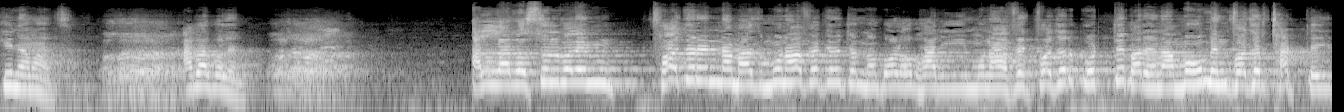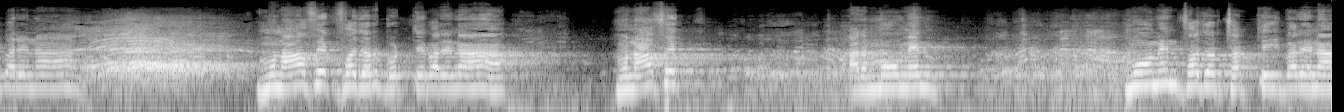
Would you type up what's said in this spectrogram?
কি নামাজ? আবার বলেন। আল্লাহ রসুল বলেন, ফজরের নামাজ মুনাফেকের জন্য বড় ভারী। মুনাফেক ফজর পড়তে পারে না, মৌমেন ফজর ছাড়তেই পারে না। মুনাফেক ফজর পড়তে পারে না। মুনাফেক আর মৌমেন মোমেন ফজর ছাড়তেই পারে না।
